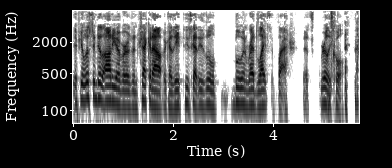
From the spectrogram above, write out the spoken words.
if you're listening to the audio version, check it out because he, he's got these little blue and red lights that flash. It's really cool.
